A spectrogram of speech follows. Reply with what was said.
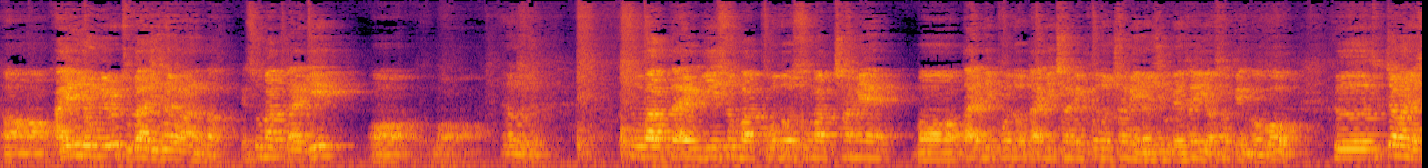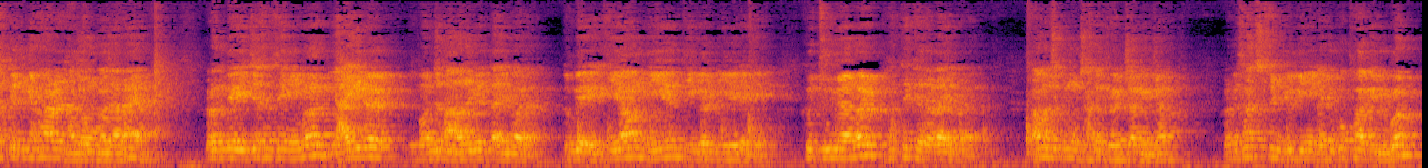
어, 과일 종류를 두 가지 사용하는 거. 수박, 딸기, 어, 뭐, 이런 거죠. 수박, 딸기, 수박, 포도, 수박, 참외, 뭐, 딸기, 포도, 딸기, 참외, 포도, 참외 이런 식으로 해서 여섯 개인 거고, 그 특정한 여섯 개 중에 하나를 가져온 거잖아요. 그런데 이제 선생님은 야이를 먼저 나눠주겠다 이거예요. 두 개, 기영, 니은, 디글, 리을에게. 그 두 명을 선택해달라 이거예요. 나머지 공은 자는 결정이죠. 그러면 40은 6이니까 6 곱하기 6은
